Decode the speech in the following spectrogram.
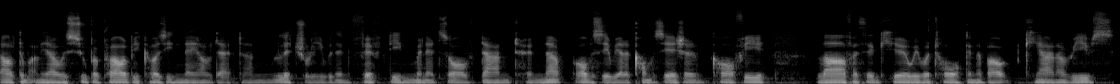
ultimately, I was super proud because he nailed it. And literally within 15 minutes of Dan turning up, obviously we had a conversation, coffee, laugh. I think here we were talking about Keanu Reeves.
